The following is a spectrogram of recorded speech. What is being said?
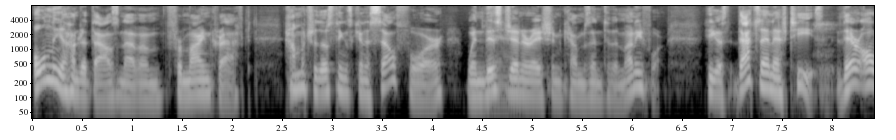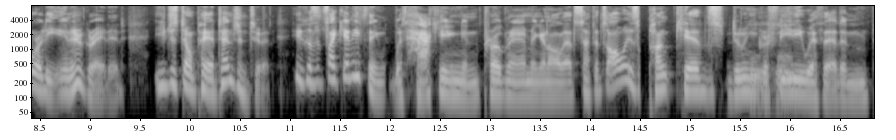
only 100,000 of them for Minecraft. How much are those things going to sell for when this yeah. generation comes into the money form? He goes, That's NFTs. They're already integrated. You just don't pay attention to it. He goes, It's like anything with hacking and programming and all that stuff. It's always punk kids doing mm-hmm. graffiti with it and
